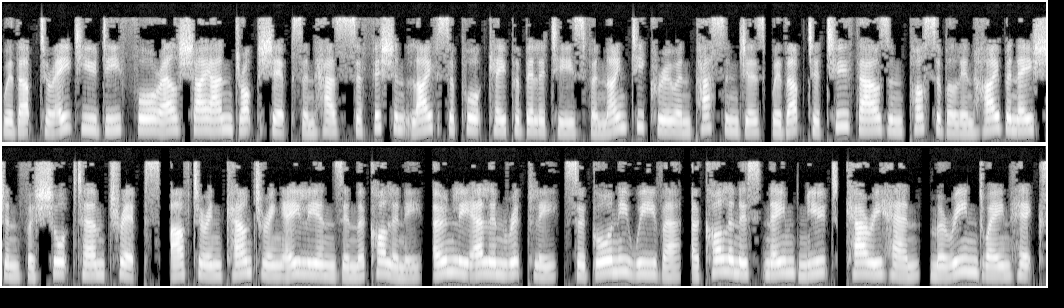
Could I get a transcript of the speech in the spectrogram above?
with up to 8 UD-4L Cheyenne dropships and has sufficient life support capabilities for 90 crew and passengers with up to 2,000 possible in hibernation for short-term trips. After encountering aliens in the colony, only Ellen Ripley Sigourney Weaver, a colonist named Newt Carrie Henn, Marine Dwayne Hicks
